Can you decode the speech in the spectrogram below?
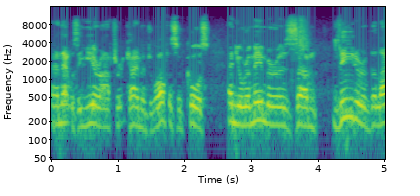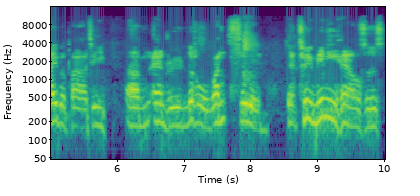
and that was a year after it came into office, of course. And you'll remember as um, leader of the Labor Party, um, Andrew Little, once said that too many houses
